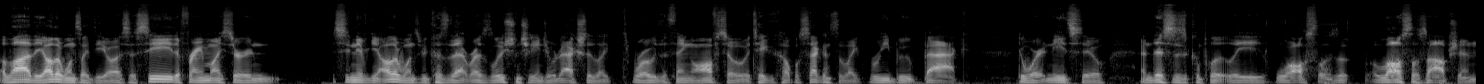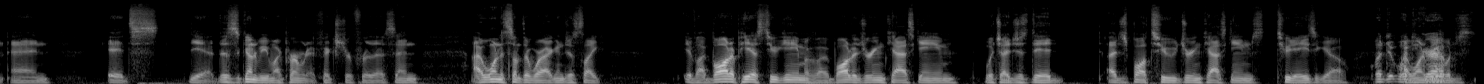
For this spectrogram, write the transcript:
A lot of the other ones, like the OSSC, the FrameMeister, and significant other ones, because of that resolution change, it would actually like throw the thing off. So it would take a couple seconds to like reboot back to where it needs to. And this is a completely lossless, lossless option, and it's yeah, this is going to be my permanent fixture for this. And I wanted something where I can just like, if I bought a PS2 game, if I bought a Dreamcast game, which I just did, I just bought two Dreamcast games two days ago. What did, what I want to be able to. Just,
